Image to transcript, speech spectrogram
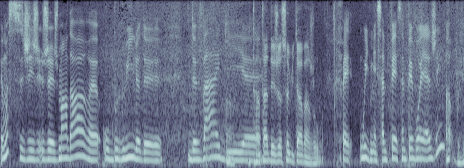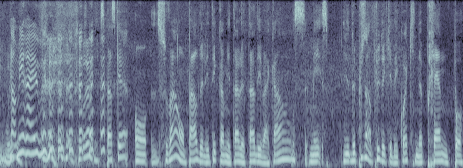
Mais moi, je m'endors euh, au bruit là, de, de vagues. Et, euh, T'entends déjà ça 8 heures par jour. ben, oui, mais ça me fait, ça me fait voyager Ah oui, oui. dans mes rêves. C'est vrai. C'est parce que on, souvent, on parle de l'été comme étant le temps des vacances, mais il y a de plus en plus de Québécois qui ne prennent pas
